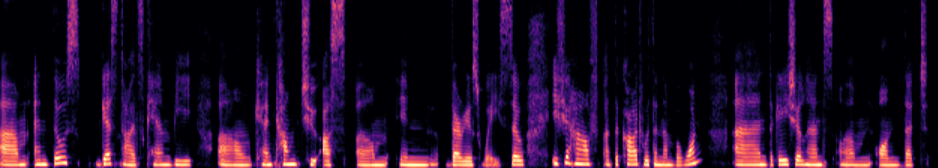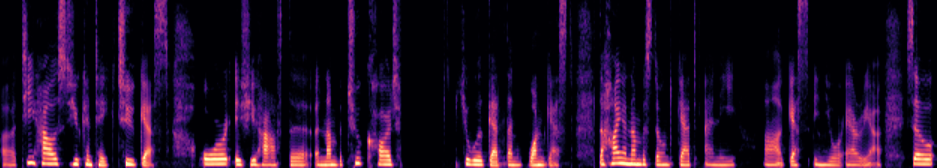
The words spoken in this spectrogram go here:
Um, and those guest tiles can be um, can come to us um, in various ways. So if you have uh, the card with a number one and the geisha lands um, on that uh, tea house, you can take two guests. Or if you have the a number two card, you will get then one guest. The higher numbers don't get any uh, guests in your area. So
